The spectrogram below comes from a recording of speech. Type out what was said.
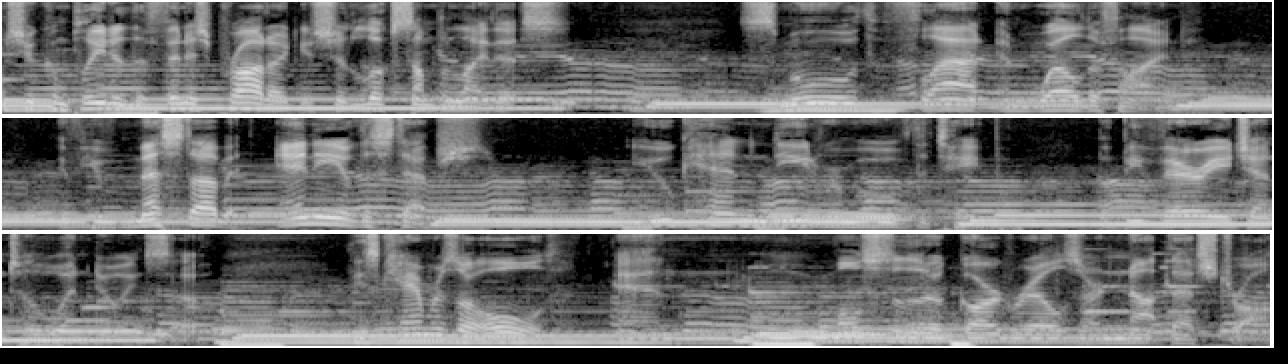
Once you completed the finished product, it should look something like this. Smooth, flat, and well defined. If you've messed up any of the steps, you can indeed remove the tape, but be very gentle when doing so. These cameras are old, and most of the guardrails are not that strong,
